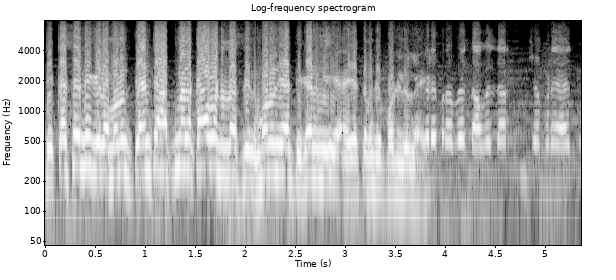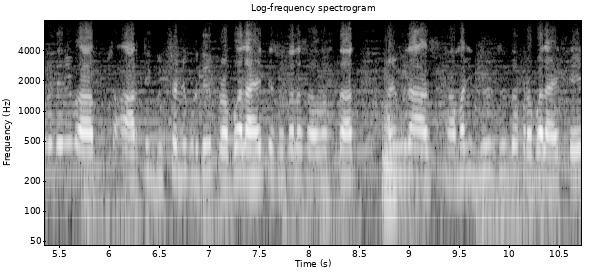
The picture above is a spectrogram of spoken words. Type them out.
ते कशासाठी गेलं? म्हणून त्यांच्या आत्म्याला काय वाटत असेल? म्हणून या ठिकाणी मी याच्यामध्ये पडलेलो आहे. प्रबळ दावेदार तुमच्याकडे आहेत. कुठेतरी आर्थिक दृष्ट्याने कुठेतरी प्रबल आहेत ते स्वतःला समजतात. आणि सामाजिक सुद्धा प्रबल आहेत ते.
